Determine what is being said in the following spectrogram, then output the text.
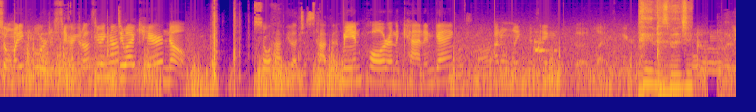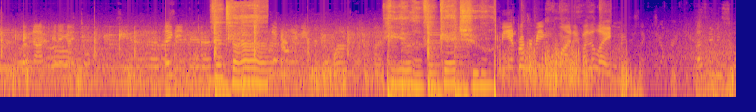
So many people were just staring at us doing that. Do I care? No. So happy that just happened. Me and Paul are in the Cannon gang. I don't like this angle with the leg. Weird. hey, Miss Magic. I'm not kidding. I don't think it's like The time definitely me for good one. heal and forget you. Me and Brooke are being blinded by the light. That's gonna be so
